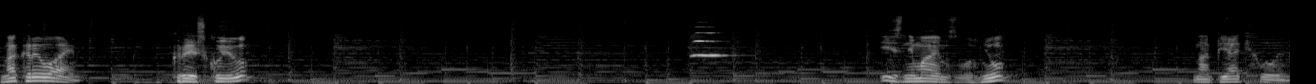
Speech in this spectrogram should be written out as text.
Накриваємо кришкою. І знімаємо з вогню на 5 хвилин.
